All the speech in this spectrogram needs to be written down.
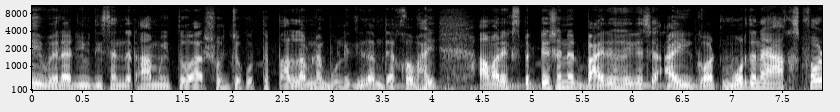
এই where are you this and that আমি তো আর সহ্য করতে পারলাম না, বলে দিলাম, দেখো ভাই, আমার এক্সপেকটেশনের বাইরে হয়ে গেছে I got more than I আক্স ফর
